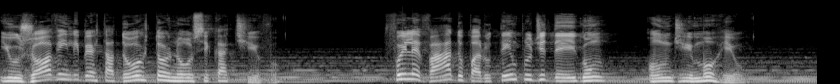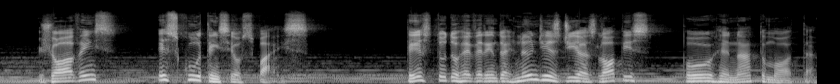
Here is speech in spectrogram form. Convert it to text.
e o jovem libertador tornou-se cativo. Foi levado para o templo de Dagon, onde morreu. Jovens, escutem seus pais. Texto do Reverendo Hernandes Dias Lopes, por Renato Mota.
